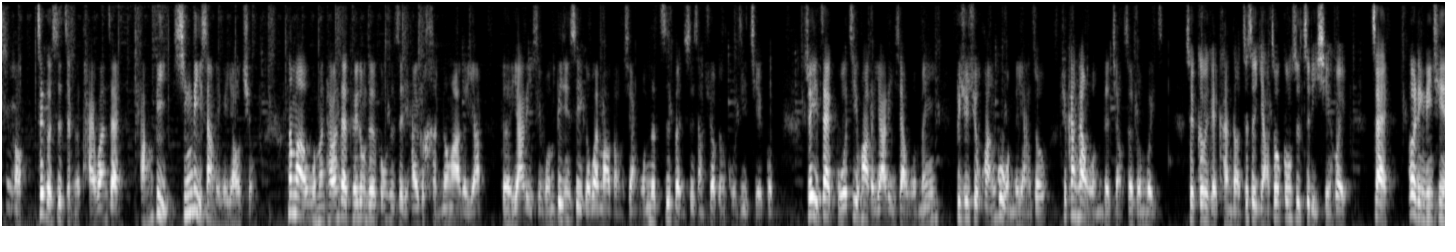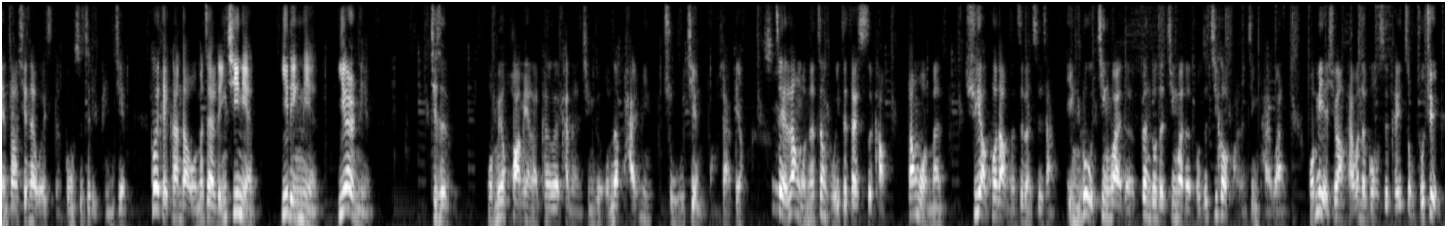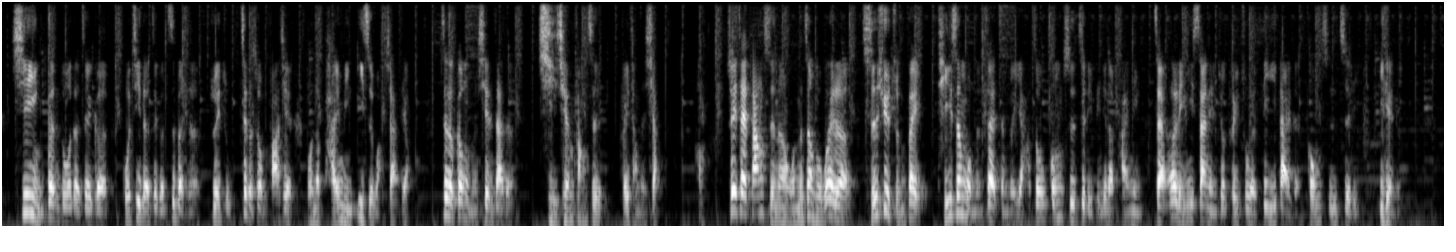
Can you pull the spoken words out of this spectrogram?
是哦，这个是整个台湾在防弊心力上的一个要求。那么我们台湾在推动这个公司治理，还有一个很重要的压的压力是我们毕竟是一个外贸导向，我们的资本市场需要跟国际接轨，所以在国际化的压力下，我们必须去环顾我们的亚洲，去看看我们的角色跟位置。所以各位可以看到，这是亚洲公司治理协会在二零零七年到现在为止的公司治理评鉴。各位可以看到，我们在零七年、一零年、一二年，其实我们用画面来，各位看得很清楚，我们的排名逐渐往下掉。这也让我们的政府一直在思考，当我们需要扩大我们的资本市场，引入境外的更多的境外的投资机构法人进台湾，我们也希望台湾的公司可以走出去，吸引更多的这个国际的这个资本的追逐。这个时候我们发现我们的排名一直往下掉，这个跟我们现在的洗钱方式非常的像。好所以在当时呢，我们政府为了持续准备提升我们在整个亚洲公司治理评鉴的排名，在二零一三年就推出了第一代的公司治理一点零。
